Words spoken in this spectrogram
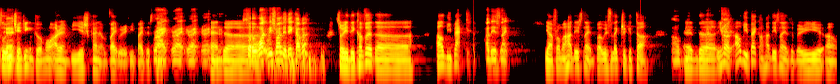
slowly okay. changing into a more R and B ish kind of vibe already by this time. right, right, right, right. And right. uh, so what? Which one did they cover? Sorry, they covered uh I'll be back. Hard Day's Night. Yeah, from a hard day's night, but with electric guitar. And uh, you know, I'll be back on Hard Day's Night is a very um,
